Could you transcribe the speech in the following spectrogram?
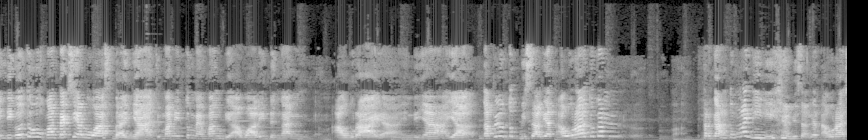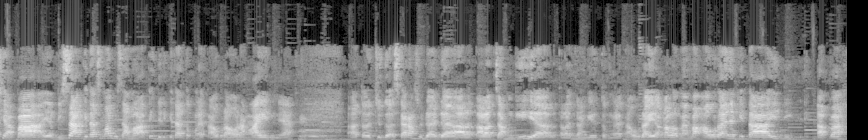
indigo tuh konteksnya luas banyak. Cuman itu memang diawali dengan aura ya. Intinya ya tapi untuk bisa lihat aura itu kan tergantung lagi. Bisa lihat aura siapa. Ya bisa kita semua bisa melatih diri kita untuk melihat aura orang lain ya. Hmm. atau juga sekarang sudah ada alat-alat canggih ya. Alat-alat canggih untuk melihat aura. Ya kalau memang auranya kita indi apa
